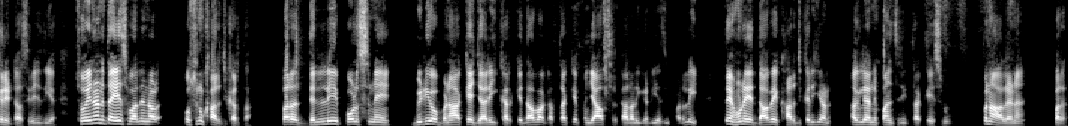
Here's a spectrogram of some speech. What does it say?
ਕਰੇਟਾ ਸੀਰੀਜ਼ ਦੀ ਹੈ। ਸੋ ਇਹਨਾਂ ਨੇ ਤਾਂ ਇਸ ਹਵਾਲੇ ਨਾਲ ਉਸ ਨੂੰ ਖਾਰਜ ਕਰਤਾ। ਪਰ ਦਿੱਲੀ ਪੁਲਿਸ ਨੇ ਵੀਡੀਓ ਬਣਾ ਕੇ ਜਾਰੀ ਕਰਕੇ ਦਾਅਵਾ ਕਰਤਾ ਕਿ ਪੰਜਾਬ ਸਰਕਾਰ ਵਾਲੀ ਗੱਡੀ ਅਸੀਂ ਫੜ ਲਈ ਤੇ ਹੁਣ ਇਹ ਦਾਅਵੇ ਖਾਰਜ ਕਰੀ ਜਾਣ ਅਗਲਿਆਂ ਨੇ 5 ਤਰੀਕ ਤੱਕ ਇਸ ਨੂੰ ਬਣਾ ਲੈਣਾ ਪਰ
